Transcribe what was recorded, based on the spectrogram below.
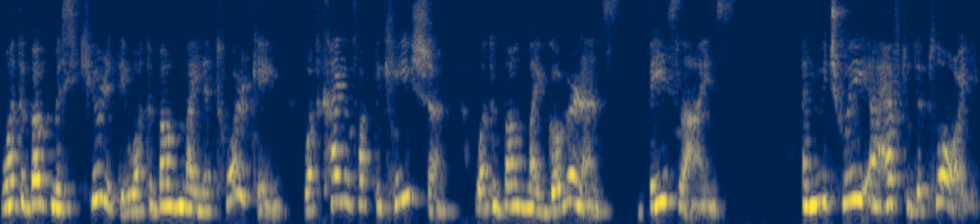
What about my security? What about my networking? What kind of application? What about my governance, baselines? And which way I have to deploy?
